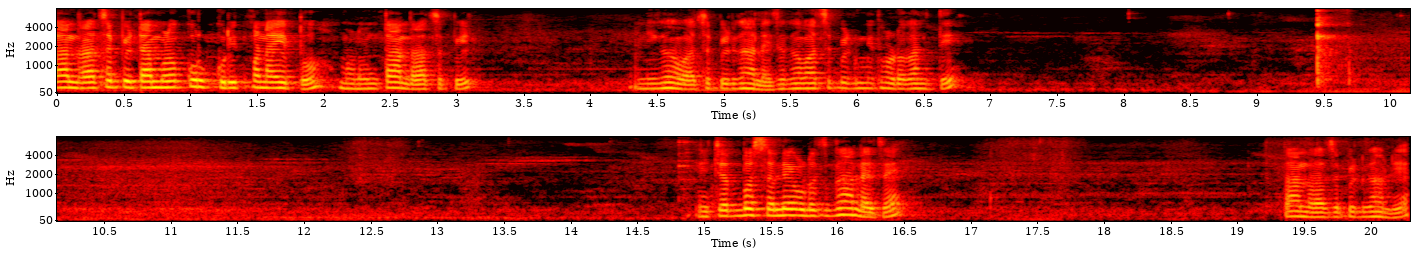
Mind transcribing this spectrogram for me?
तांदळाचं पिठामुळं कुरकुरीतपणा येतो म्हणून तांदळाचं पीठ आणि गव्हाचं पीठ घालायचं. गव्हाचं पीठ मी थोडं घालते. ह्याच्यात बसल एवढंच घालायचं आहे तांदळाचं पीठ घालूया.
